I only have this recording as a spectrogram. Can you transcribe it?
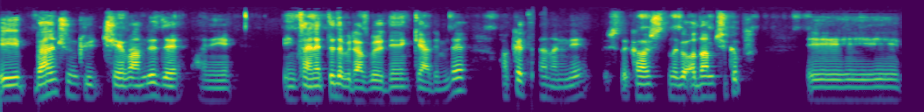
Ee, ben çünkü çevremde de hani internette de biraz böyle denk geldiğimde hakikaten hani işte karşısında bir adam çıkıp ee,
